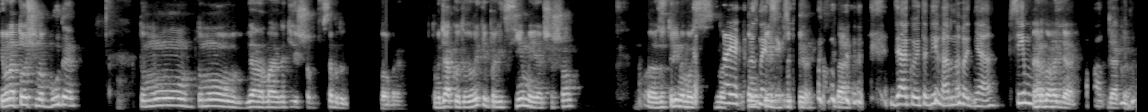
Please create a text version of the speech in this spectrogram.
і вона точно буде. Тому, тому я маю надію, що все буде добре. Тому дякую тобі велике, привіт всім. І якщо що, зустрінемось на як. Да. Дякую тобі, гарного дня. Всім Гарного дня. Дякую.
